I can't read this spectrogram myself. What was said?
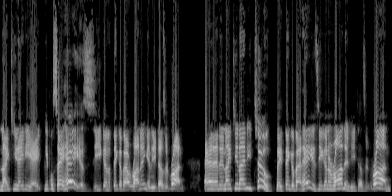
1988, people say, "Hey, is he going to think about running?" And he doesn't run. And in 1992, they think about, "Hey, is he going to run?" And he doesn't run.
